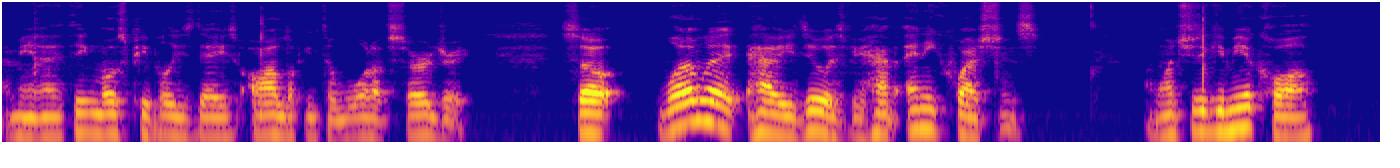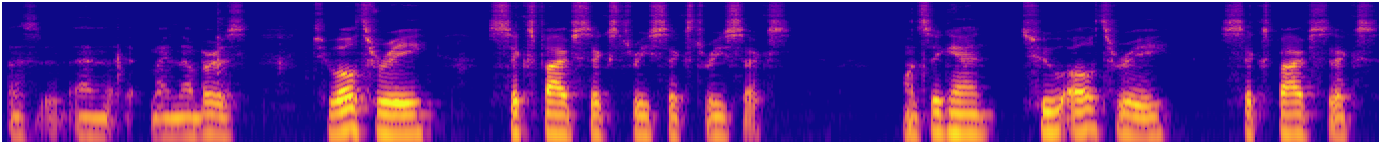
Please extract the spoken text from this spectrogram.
I mean, I think most people these days are looking to ward off surgery. So what I'm going to have you do is, if you have any questions, I want you to give me a call, and my number is 203 656 3636. Once again, 203 656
